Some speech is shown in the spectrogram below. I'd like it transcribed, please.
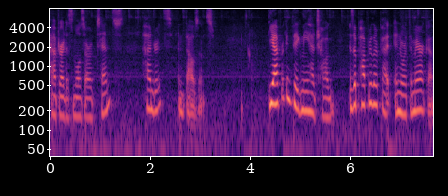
After our decimals are tenths, hundredths, and thousandths. The African pygmy hedgehog is a popular pet in North America.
